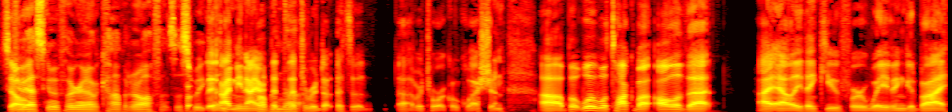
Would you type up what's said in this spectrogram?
So Did you ask him if they're going to have a competent offense this weekend? I mean, I Probably that, that's a not. that's a uh, rhetorical question, uh, but we will talk about all of that. Hi, Allie. Thank you for waving goodbye.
